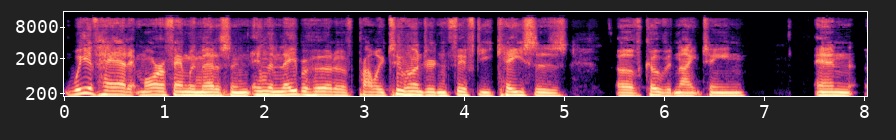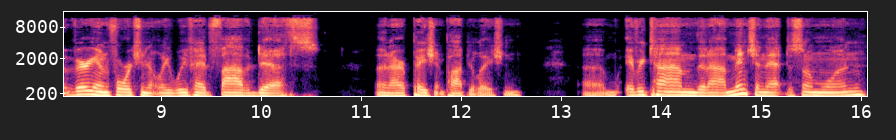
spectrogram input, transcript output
We have had at Morrow Family Medicine in the neighborhood of probably 250 cases of COVID 19. And very unfortunately, we've had five deaths in our patient population. Um, every time that I mention that to someone,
